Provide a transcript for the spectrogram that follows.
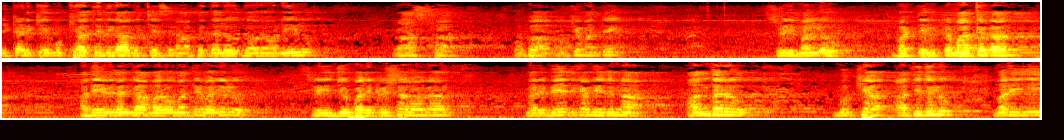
ఇక్కడికి ముఖ్య అతిథిగా విచ్చేసిన పెద్దలు గౌరవనీయులు రాష్ట్ర ఉప ముఖ్యమంత్రి శ్రీ మల్లు బట్టి విక్రమార్క గారు అదేవిధంగా మరో మంత్రివర్యులు శ్రీ జూపల్లి కృష్ణారావు గారు మరి వేదిక మీదున్న అందరూ ముఖ్య అతిథులు. మరి ఈ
